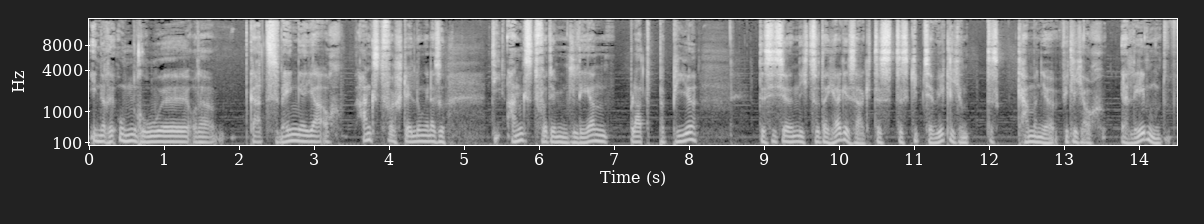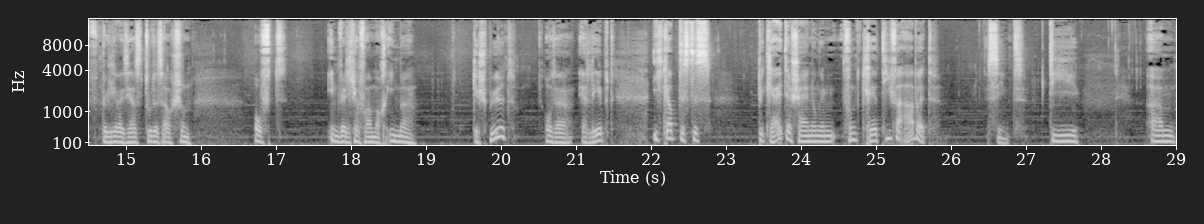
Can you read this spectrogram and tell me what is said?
innere Unruhe oder gar Zwänge, ja auch Angstvorstellungen, also die Angst vor dem leeren Blatt Papier, das ist ja nicht so dahergesagt, das, das gibt's ja wirklich und das kann man ja wirklich auch erleben. Und möglicherweise hast du das auch schon oft in welcher Form auch immer gespürt oder erlebt. Ich glaube, dass das Begleiterscheinungen von kreativer Arbeit sind, die ähm,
